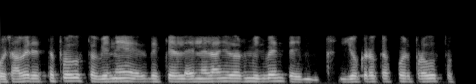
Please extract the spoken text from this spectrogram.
Pues a ver, este producto viene de que en el año 2020 yo creo que fue el producto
